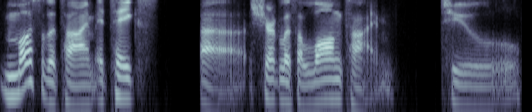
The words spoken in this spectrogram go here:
most of the time it takes uh, shirtless a long time to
